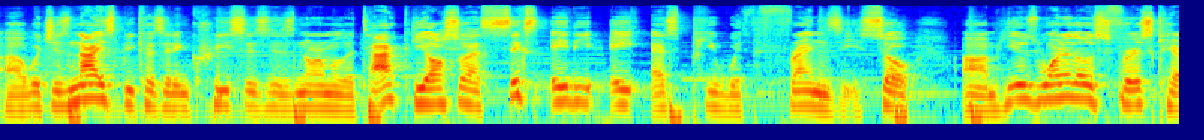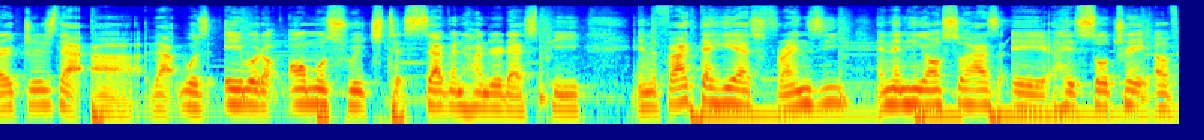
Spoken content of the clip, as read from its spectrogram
uh, which is nice because it increases his normal attack. He also has 688 SP with frenzy. So um, he was one of those first characters that uh, that was able to almost reach to 700 SP, and the fact that he has Frenzy, and then he also has a his soul trait of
